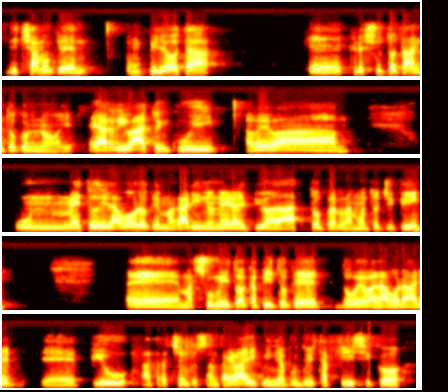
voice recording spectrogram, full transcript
diciamo che è un pilota che è cresciuto tanto con noi, è arrivato in cui aveva un metodo di lavoro che magari non era il più adatto per la MotoGP, eh, ma subito ha capito che doveva lavorare eh, più a 360 gradi, quindi dal punto di vista fisico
